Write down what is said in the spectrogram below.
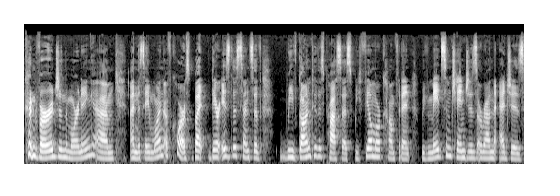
converge in the morning um, and the same one of course but there is this sense of we've gone through this process we feel more confident we've made some changes around the edges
